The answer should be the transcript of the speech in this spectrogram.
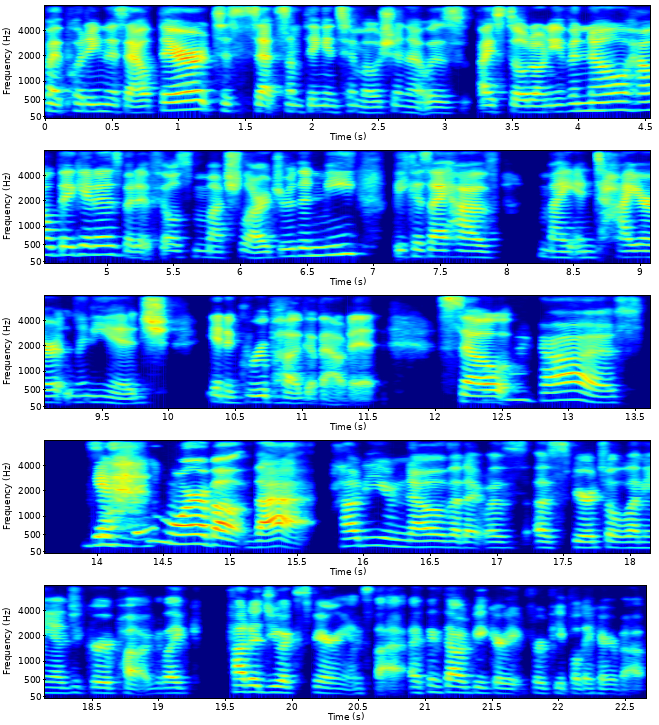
by putting this out there to set something into motion that was, I still don't even know how big it is, but it feels much larger than me because I have my entire lineage in a group hug about it. So, oh my gosh. So yeah. more about that. How do you know that it was a spiritual lineage group hug? Like, how did you experience that? I think that would be great for people to hear about.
